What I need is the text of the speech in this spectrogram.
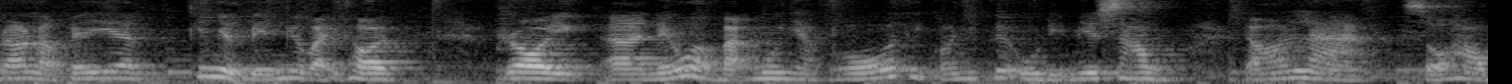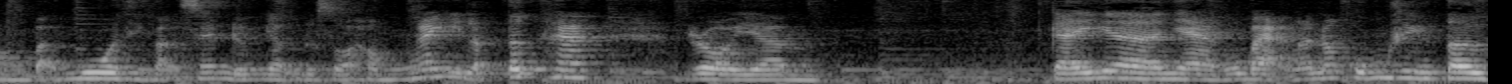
đó là cái cái nhược điểm như vậy thôi. Rồi à, nếu mà bạn mua nhà phố thì có những cái ưu điểm như sau. Đó là sổ hồng bạn mua thì bạn sẽ được nhận được sổ hồng ngay lập tức ha. Rồi à, cái ờ, nhà của bạn nó cũng riêng tư.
